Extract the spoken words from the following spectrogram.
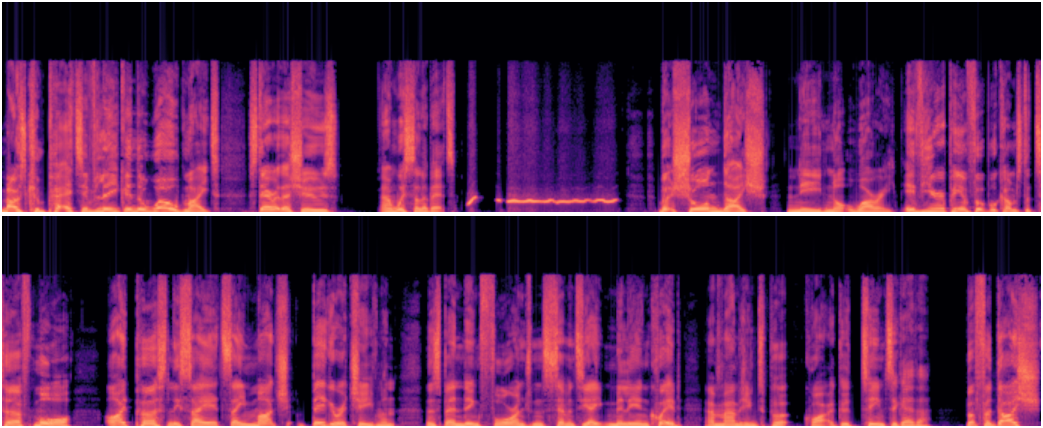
most competitive league in the world, mate, stare at their shoes and whistle a bit. But Sean Dyche need not worry. If European football comes to Turf Moor, I'd personally say it's a much bigger achievement than spending 478 million quid and managing to put quite a good team together. But for Dyche,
